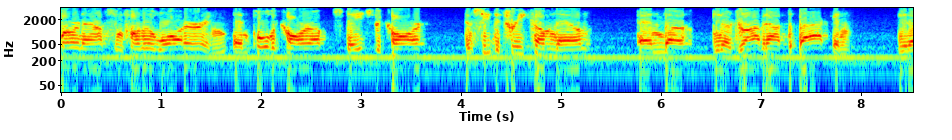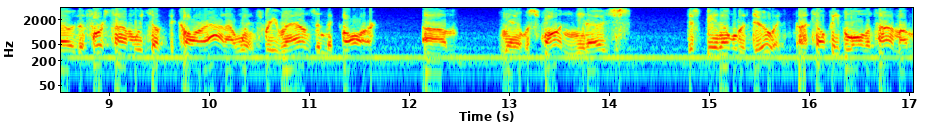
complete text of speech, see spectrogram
burnouts in front of the water and, and pull the car up, stage the car, and see the tree come down, and uh, you know drive it out the back. And you know, the first time we took the car out, I went three rounds in the car, um, and it was fun. You know, just just being able to do it. I tell people all the time I'm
